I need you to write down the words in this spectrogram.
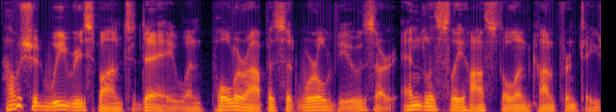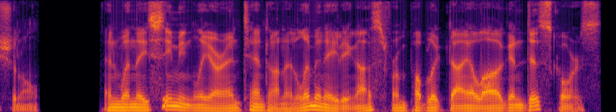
How should we respond today when polar opposite worldviews are endlessly hostile and confrontational, and when they seemingly are intent on eliminating us from public dialogue and discourse?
